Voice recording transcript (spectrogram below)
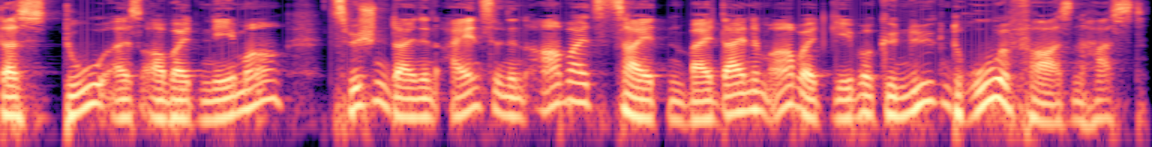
dass du als Arbeitnehmer zwischen deinen einzelnen Arbeitszeiten bei deinem Arbeitgeber genügend Ruhephasen hast.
